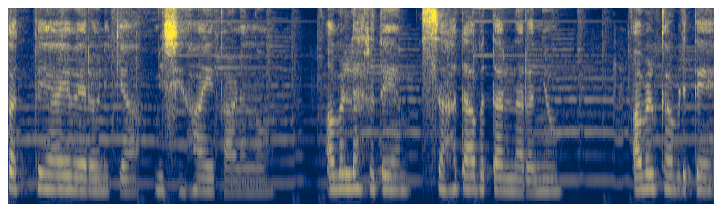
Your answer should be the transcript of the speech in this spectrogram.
ഭക്തയായ വേറോനിക്ക മിശിഹായെ കാണുന്നു. അവളുടെ ഹൃദയം സഹതാപത്താൽ നിറഞ്ഞു. അവൾക്ക് അവിടുത്തെ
